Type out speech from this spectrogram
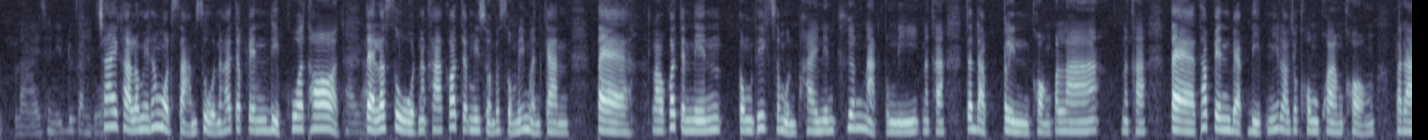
ตรหลายชนิดด้วยกันด้วย ใช่ค่ะ เรามีทั้งหมด 3 สูตรนะคะ จะเป็นดิบคั่วทอด ใช่ค่ะแต่ละสูตรนะคะก็จะมีส่วนผสมไม่เหมือนกัน แต่เราก็จะเน้นตรงที่สมุนไพรเน้นเครื่องหนักตรงนี้นะคะ จะดับกลิ่นของปลาร้า นะคะ แต่ถ้าเป็นแบบดิบนี่เราจะคงความของปลาร้า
